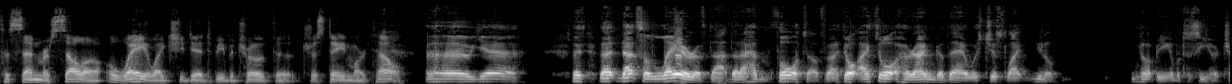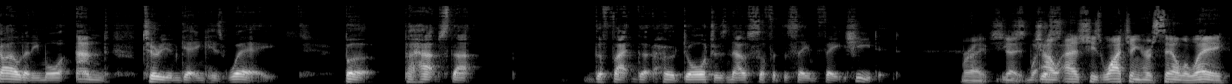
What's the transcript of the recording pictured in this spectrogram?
to send Myrcella away like she did to be betrothed to Trystane Martell. Oh yeah, that, that that's a layer of that that I hadn't thought of. I thought I thought her anger there was just like you know not being able to see her child anymore and Tyrion getting his way, but perhaps that the fact that her daughters now suffered the same fate she did. Right. She's Yeah, just- as she's watching her sail away,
